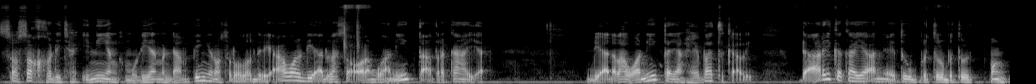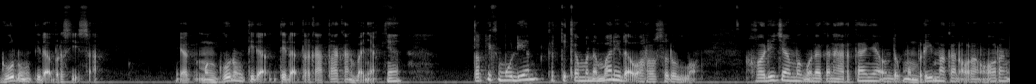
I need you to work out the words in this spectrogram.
Sosok Khadijah ini yang kemudian mendampingi Rasulullah dari awal dia adalah seorang wanita terkaya. Dia adalah wanita yang hebat sekali. Dari kekayaannya itu betul-betul menggunung tidak bersisa. Ya, menggunung tidak tidak terkatakan banyaknya. Tapi kemudian ketika menemani dakwah Rasulullah, Khadijah menggunakan hartanya untuk memberi makan orang-orang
